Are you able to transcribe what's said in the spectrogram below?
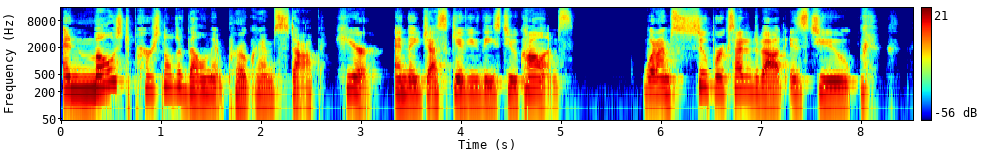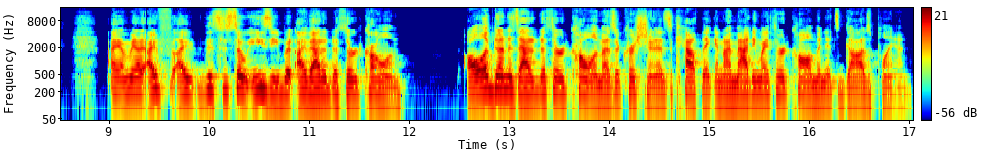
And most personal development programs stop here and they just give you these two columns. What I'm super excited about is to, I mean, I've, I, this is so easy, but I've added a third column. All I've done is added a third column as a Christian, as a Catholic, and I'm adding my third column and it's God's plan.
